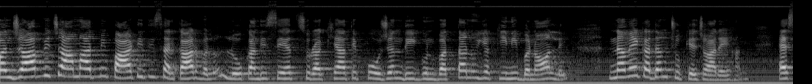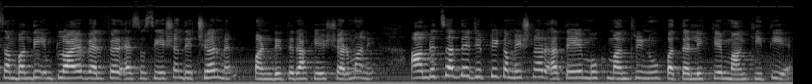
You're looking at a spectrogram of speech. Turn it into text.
ਪੰਜਾਬ ਵਿੱਚ ਆਮ ਆਦਮੀ ਪਾਰਟੀ ਦੀ ਸਰਕਾਰ ਵੱਲੋਂ ਲੋਕਾਂ ਦੀ ਸਿਹਤ ਸੁਰੱਖਿਆ ਤੇ ਭੋਜਨ ਦੀ ਗੁਣਵੱਤਾ ਨੂੰ ਯਕੀਨੀ ਬਣਾਉਣ ਲਈ ਨਵੇਂ ਕਦਮ ਚੁੱਕੇ ਜਾ ਰਹੇ ਹਨ। ਇਸ ਸੰਬੰਧੀ EMPLOYE ਵੈਲਫੇਅਰ ਐਸੋਸੀਏਸ਼ਨ ਦੇ ਚੇਅਰਮੈਨ ਪੰਡਿਤ ਰਾਕੇਸ਼ ਸ਼ਰਮਾ ਨੇ ਅੰਮ੍ਰਿਤਸਰ ਦੇ ਡਿਪਟੀ ਕਮਿਸ਼ਨਰ ਅਤੇ ਮੁੱਖ ਮੰਤਰੀ ਨੂੰ ਪੱਤਰ ਲਿਖ ਕੇ ਮੰਗ ਕੀਤੀ ਹੈ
